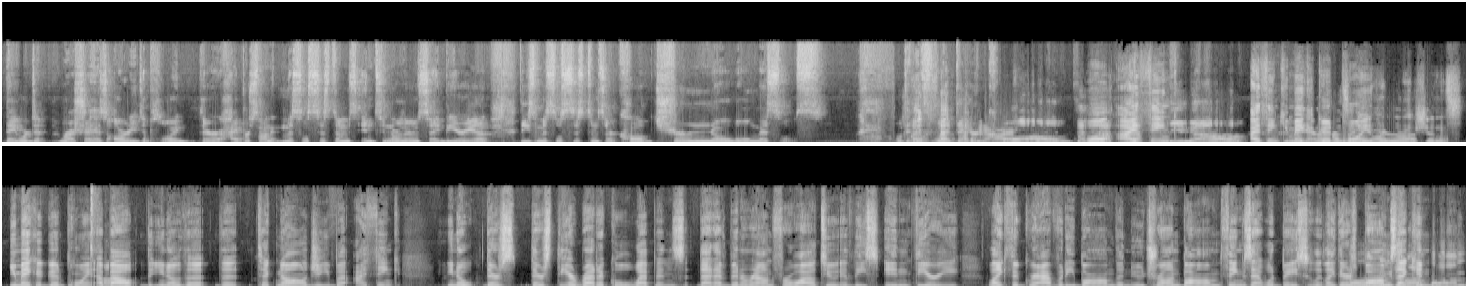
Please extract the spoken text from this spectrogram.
They were de- Russia has already deployed their hypersonic missile systems into northern Siberia. These missile systems are called Chernobyl missiles. That's what they're called. Well, I think you know. I think you make a good sense of point. humor, the Russians. You make a good point uh-huh. about the, you know the the technology, but I think you know there's there's theoretical weapons that have been around for a while too, at least in theory, like the gravity bomb, the neutron bomb, things that would basically like there's Well, bombs that neutron can bomb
